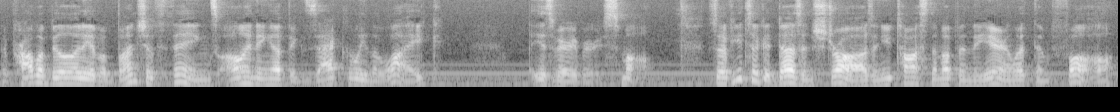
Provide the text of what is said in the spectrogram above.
The probability of a bunch of things all ending up exactly alike is very, very small. So if you took a dozen straws and you tossed them up in the air and let them fall,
